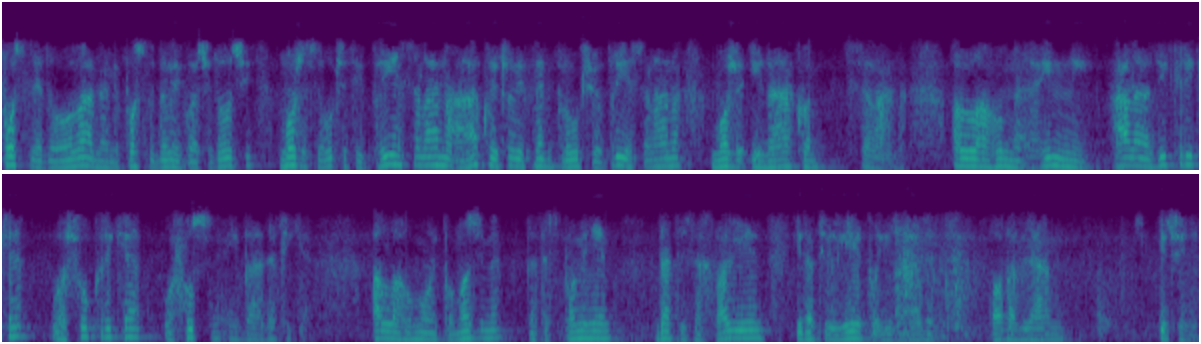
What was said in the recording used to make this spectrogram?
poslije do ova, naime poslije dove koja će doći, može se učiti prije selama, a ako je čovjek ne bi proučio prije selama, može i nakon selama. Allahumma inni ala zikrike wa šukrike wa husni ibadetike. Allahu moj pomozi me da te spominjem, da ti zahvaljujem i da ti lijepo ibadet obavljam i činim.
